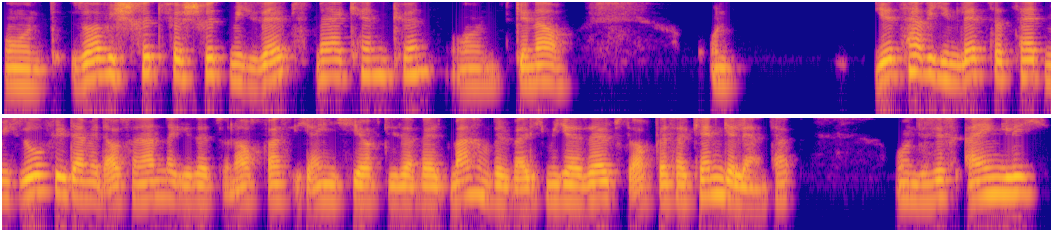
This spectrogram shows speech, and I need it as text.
und so habe ich Schritt für Schritt mich selbst mehr erkennen können. Und genau. Und jetzt habe ich in letzter Zeit mich so viel damit auseinandergesetzt und auch was ich eigentlich hier auf dieser Welt machen will, weil ich mich ja selbst auch besser kennengelernt habe. Und es ist eigentlich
